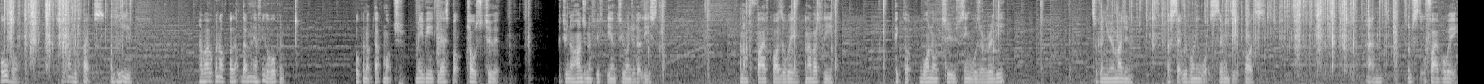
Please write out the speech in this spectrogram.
over 200 packs, I believe. Have I opened up that, that many? I think I've opened opened up that much. Maybe less, but close to it. Between 150 and 200 at least. And I'm five cards away. And I've actually picked up one or two singles already. So can you imagine a set with only what 78 cards and I'm still 5 away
